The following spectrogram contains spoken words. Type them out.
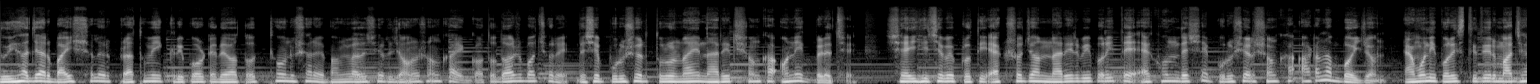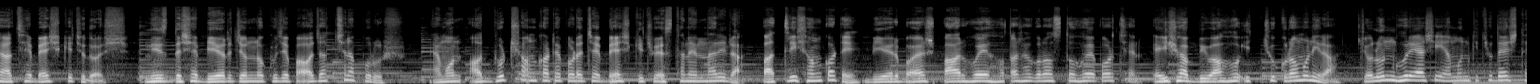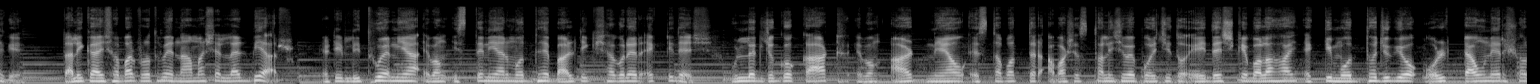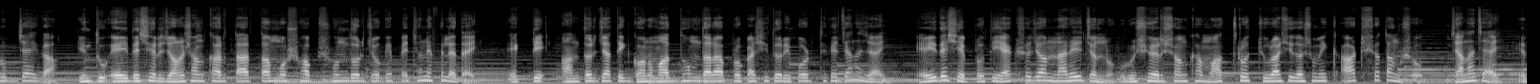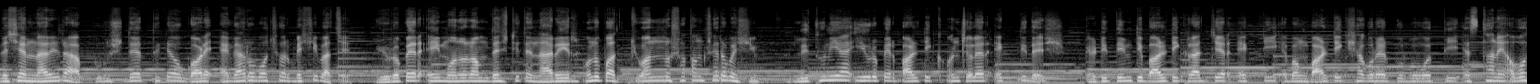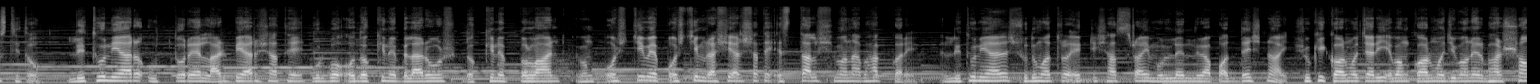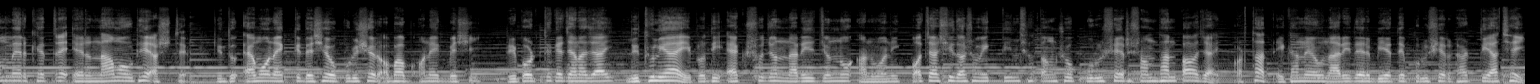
দুই হাজার বাইশ সালের প্রাথমিক রিপোর্টে দেওয়া তথ্য অনুসারে বাংলাদেশের জনসংখ্যায় গত দশ বছরে দেশে পুরুষের তুলনায় নারীর সংখ্যা অনেক বেড়েছে। সেই হিসেবে প্রতি একশো জন নারীর বিপরীতে এখন দেশে পুরুষের সংখ্যা আটানব্বই জন। এমনই পরিস্থিতির মাঝে আছে বেশ কিছু দোষ। নিজ দেশে বিয়ের জন্য খুঁজে পাওয়া যাচ্ছে না পুরুষ। এমন অদ্ভুত সংকটে পড়েছে বেশ কিছু স্থানের নারীরা। পাত্রী সংকটে বিয়ের বয়স পার হয়ে হতাশাগ্রস্ত হয়ে পড়ছেন এইসব বিবাহ ইচ্ছুক রমণীরা। চলুন ঘুরে আসি এমন কিছু দেশ থেকে। তালিকায় সবার প্রথমে নাম আসে ল্যাটভিয়ার। এটি লিথুয়েনিয়া এবং ইস্তেনিয়ার মধ্যে বাল্টিক সাগরের একটি দেশ। উল্লেখযোগ্য কাঠ এবং আর্ট নেয়াও স্থাপত্যের আবাসস্থল হিসেবে পরিচিত এই দেশকে বলা হয় একটি মধ্যযুগীয় ওল্ড টাউনের স্বরূপ জায়গা। কিন্তু এই দেশের জনসংখ্যার তারতম্য সব সৌন্দর্যকে পেছনে ফেলে দেয়। একটি আন্তর্জাতিক গণমাধ্যম দ্বারা প্রকাশিত রিপোর্ট থেকে জানা যায় এই দেশে প্রতি একশো জন নারীর জন্য পুরুষের সংখ্যা মাত্র চুরাশি দশমিক আট শতাংশ। জানা যায়, এদেশের নারীরা পুরুষদের থেকেও গড়ে এগারো বছর বেশি বাঁচে। ইউরোপের এই মনোরম দেশটিতে নারীর অনুপাত চুয়ান্ন শতাংশেরও বেশি। লিথুনিয়া ইউরোপের বাল্টিক অঞ্চলের একটি দেশ। এটি তিনটি বাল্টিক রাজ্যের একটি এবং বাল্টিক সাগরের পূর্ববর্তী স্থানে অবস্থিত। লিথুনিয়ার উত্তরে লাটভিয়ার সাথে, পূর্ব ও দক্ষিণে বেলারুশ, দক্ষিণে পোল্যান্ড এবং পশ্চিমে পশ্চিম রাশিয়ার সাথে স্থল সীমানা ভাগ করে। লিথুনিয়া শুধুমাত্র একটি সাশ্রয় মূল্যের নিরাপদ দেশ নয়, সুখী কর্মচারী এবং কর্মজীবনের ভারসাম্যের ক্ষেত্রে এর নামও উঠে আসছে। কিন্তু এমন একটি দেশেও পুরুষের অভাব অনেক বেশি। রিপোর্ট থেকে জানা যায়, লিথুনিয়ায় প্রতি একশো জন নারীর জন্য আনুমানিক পঁচাশি দশমিক তিন শতাংশ পুরুষের সন্ধান পাওয়া যায়। অর্থাৎ এখানেও নারীদের বিয়েতে পুরুষের ঘাটতি আছেই।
